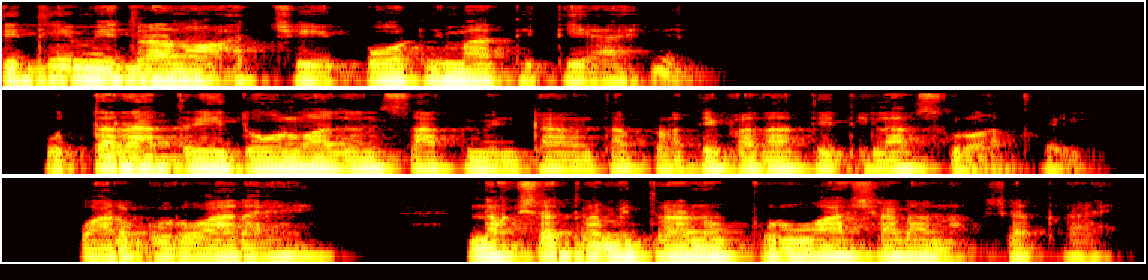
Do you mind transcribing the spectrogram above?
तिथी मित्रांनो आजची पौर्णिमा तिथी आहे। उत्तर रात्री दोन वाजून सात मिनिटानंतर प्रतिपदा तिथीला सुरुवात होईल। वार गुरुवार आहे। नक्षत्र मित्रांनो पूर्वाषाढा नक्षत्र आहे.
